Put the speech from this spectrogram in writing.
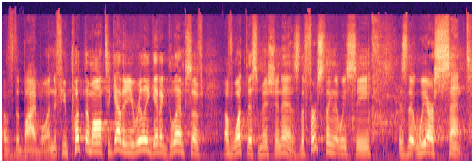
of the Bible. And if you put them all together, you really get a glimpse of, of what this mission is. The first thing that we see is that we are sent.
